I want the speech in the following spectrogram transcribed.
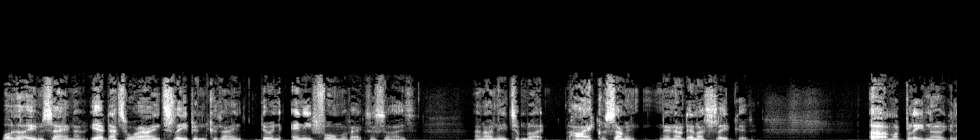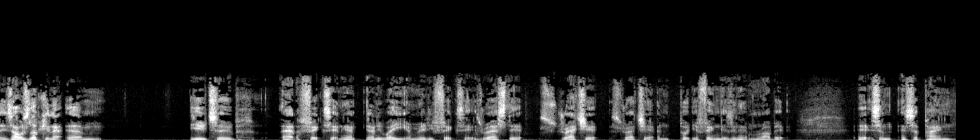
what was I even saying now? Yeah, that's why I ain't sleeping because I ain't doing any form of exercise, and I need to like hike or something. Then I, then I sleep good. Oh, my bleeding Hercules! I was looking at um, YouTube how to fix it. And the, the only way you can really fix it is rest it, stretch it, stretch it, and put your fingers in it and rub it. It's an it's a pain.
